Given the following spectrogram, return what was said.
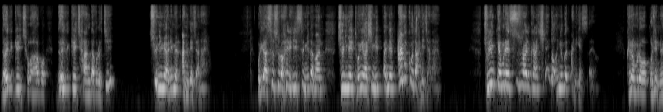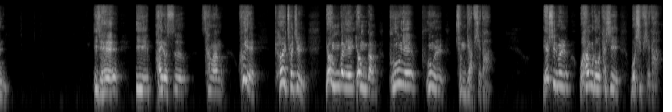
너희들끼리 좋아하고 너희들끼리 잘한다 그러지? 주님이 아니면 안 되잖아요. 우리가 스스로 할 일이 있습니다만 주님의 동행하심이 빠면 아무것도 아니잖아요. 주님 때문에 스스로 할 그런 힘도 없는 것 아니겠어요. 그러므로 우리는 이제 이 바이러스 상황 후에 펼쳐질 영광의 영광, 부흥의 부흥을 준비합시다. 예수님을 왕으로 다시 모십시다.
